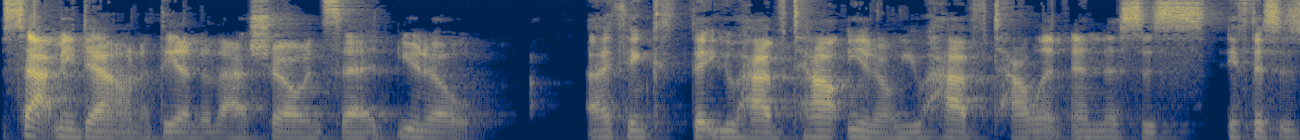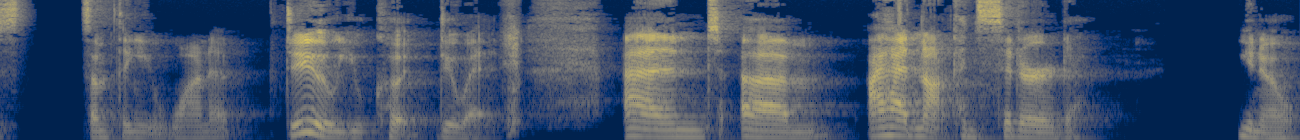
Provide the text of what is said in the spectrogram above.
sat me down at the end of that show and said, you know, I think that you have talent, you know, you have talent and this is, if this is something you want to do, you could do it. And um, I had not considered, you know,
